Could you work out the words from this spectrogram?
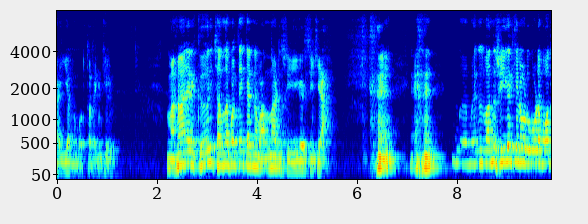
കയ്യങ്ങ് കൊടുത്തതെങ്കിലും. മഹാനര് കയറി ചെന്നപ്പോഴത്തേക്ക് എന്നെ വന്നായിട്ട് സ്വീകരിച്ചിക്കുക വന്ന് സ്വീകരിക്കലോടുകൂടെ ബോധ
